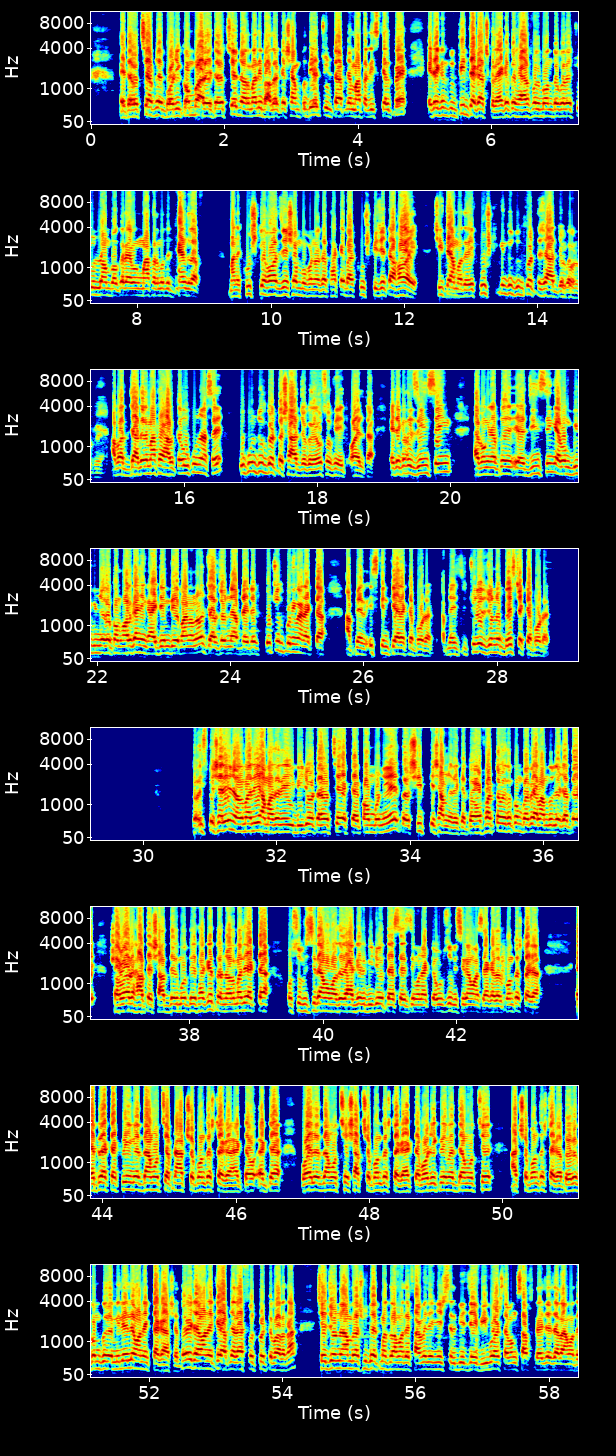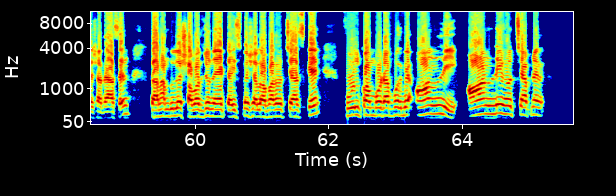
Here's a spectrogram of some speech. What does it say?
এটা হচ্ছে আপনার বডি কম্বো আর এটা হচ্ছে নরমালি একটা শ্যাম্পু দিয়ে চুলটা আপনার মাথার স্কেলপে এটা কিন্তু তিনটা কাজ করে। একে তো হেয়ার ফল বন্ধ করে চুল লম্বা করে এবং মাথার মধ্যে ড্যান্ড্রাফ মানে খুশকি হওয়ার যে সম্ভাবনাটা থাকে বা খুশকি যেটা হয় শীতে আমাদের এই খুশকি কিন্তু দূর করতে সাহায্য করে। করবে। আবার যাদের মাথায় হালকা উকুন আছে উকুন দূর করতে সাহায্য করে ওসোফিয়েট অয়েলটা এটা কিন্তু জিনসিং এবং আপনার জিনসিং এবং বিভিন্ন রকম অর্গানিক আইটেম দিয়ে বানানো যার জন্য আপনার এটা প্রচুর পরিমাণ একটা আপনার স্কিন কেয়ার একটা প্রোডাক্ট আপনার চুলের জন্য বেস্ট একটা প্রোডাক্ট তো স্পেশালি নরমালি আমাদের এই ভিডিওটা হচ্ছে একটা কম্বো নিয়ে তো শীতকে সামনে রেখে। তো অফারটা এরকম ভাবে আলহামদুলিল্লাহ যাতে সবার হাতে সাধ্যের মধ্যে থাকে। তো নরমালি একটা ওসুবি সিরাম আমাদের আগের ভিডিওতে আছে, যেমন একটা ওসুবি সিরাম আছে এক হাজার পঞ্চাশ টাকা। এরপর একটা ক্রিমের দাম হচ্ছে আপনার আটশো পঞ্চাশ টাকা। একটা একটা অয়েলের দাম হচ্ছে সাতশো পঞ্চাশ টাকা। একটা বডি ক্রিমের দাম হচ্ছে আটশো পঞ্চাশ টাকা। তো এরকম করে মিলিয়ে অনেক টাকা আসে। তো এটা অনেকে আপনারা অ্যাফোর্ড করতে পারে না। সেজন্য আমরা শুধু একমাত্র আমাদের ফ্যামিলি নিডসের যে ভিউয়ার্স এবং সাবস্ক্রাইবার যারা আমাদের সাথে আছেন তো আলহামদুলিল্লাহ সবার জন্য একটা স্পেশাল অফার হচ্ছে আজকে। ফুল কম্বোটা পড়বে অনলি অনলি হচ্ছে আপনার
